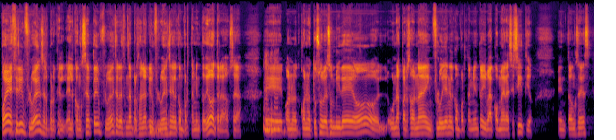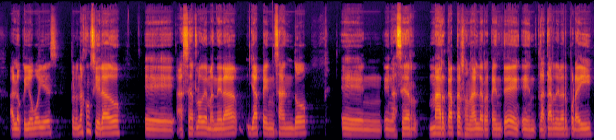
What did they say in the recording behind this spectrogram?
puede decir influencer, porque el, concepto de influencer es una persona que influencia en el comportamiento de otra. O sea, eh, cuando, cuando tú subes un video, una persona influye en el comportamiento y va a comer a ese sitio. Entonces, a lo que yo voy es, pero no has considerado eh, hacerlo de manera ya pensando en, hacer marca personal de repente, en, tratar de ver por ahí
